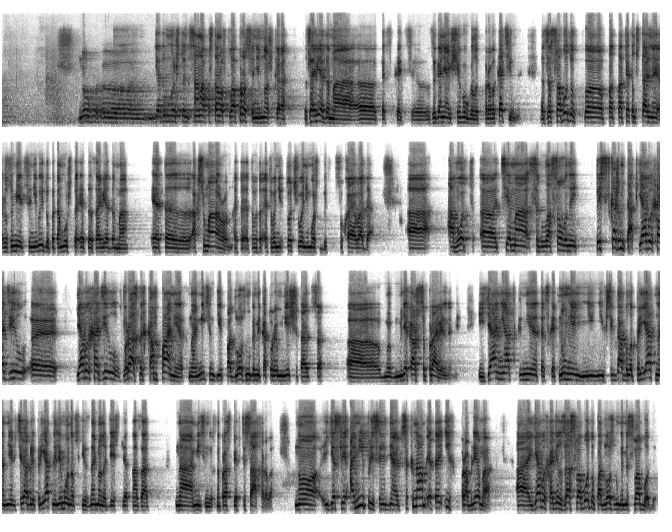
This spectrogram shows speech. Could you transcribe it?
Ну, э, я думаю, что сама постановка вопроса немножко заведомо, э, так сказать, э, загоняющая в угол и провокативная. За свободу э, под портретом Сталина, разумеется, не выйду, потому что это заведомо это оксюмарон, это, это, этого не, то, чего не может быть, сухая вода. А, а вот а, тема согласованной, то есть, скажем так, я выходил, э, я выходил в разных компаниях на митинги под лозунгами, которые мне считаются, э, мне кажутся правильными. И я не, от, не так сказать, ну, мне не, не всегда было приятно, мне всегда были приятны лимоновские знамена 10 лет назад – на митингах на проспекте Сахарова. Но если они присоединяются к нам, это их проблема. А я выходил за свободу под лозунгами свободы.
